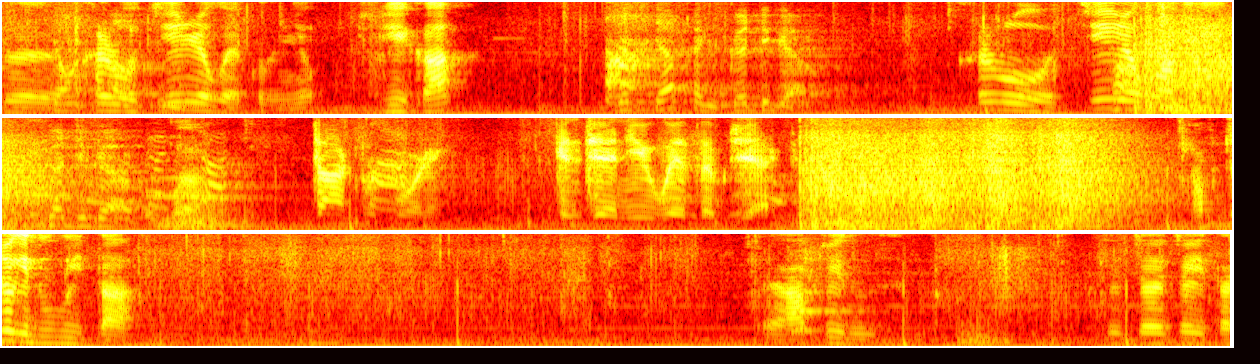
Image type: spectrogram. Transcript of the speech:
그 칼로 찌르려고 했거든요. 죽일까? Lift up and good to go. 칼로 찌르려고 하긴 go. 뭐야? Talk reporting. Continue with objective. 앞쪽에 누구 있다. 야, 앞쪽에 누구 있어? 저, 저, 저 있다.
